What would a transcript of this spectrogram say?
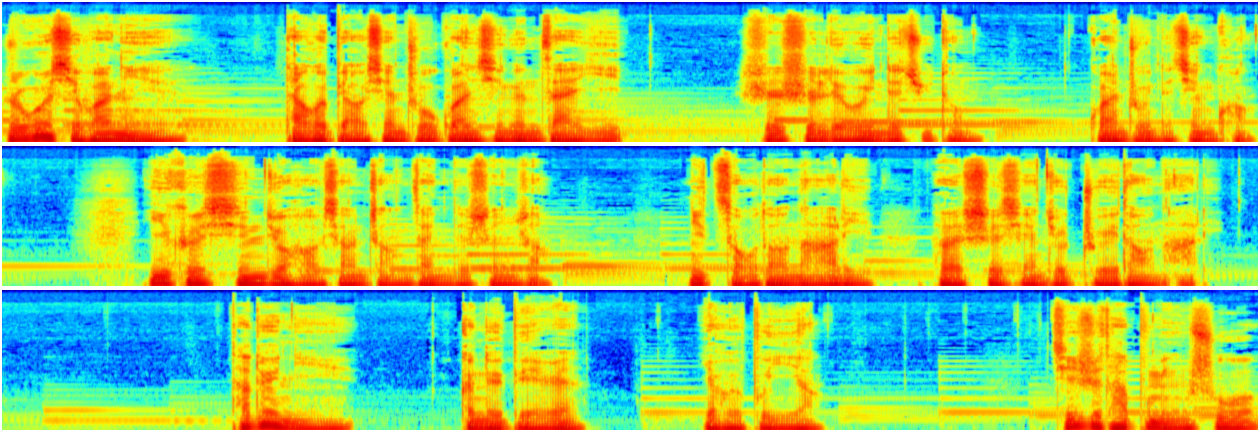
如果喜欢你，他会表现出关心跟在意，时时留意你的举动，关注你的近况，一颗心就好像长在你的身上，你走到哪里，他的视线就追到哪里。他对你，跟对别人，也会不一样。即使他不明说，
